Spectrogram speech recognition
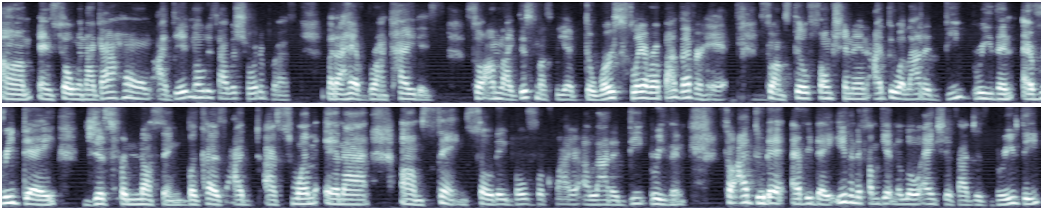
Um, and so when I got home, I did notice I was short of breath, but I have bronchitis. So I'm like, this must be a, the worst flare up I've ever had. So I'm still functioning. I do a lot of deep breathing every day just for nothing because I, I swim and I um, sing. So they both require a lot of deep breathing. So I do that every day. Even if I'm getting a little anxious, I just breathe deep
